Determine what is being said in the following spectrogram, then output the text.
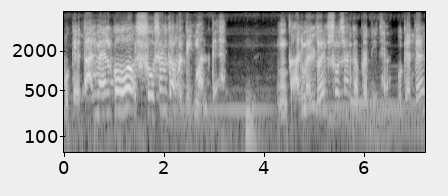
वो कहे ताजमहल को वो शोषण का प्रतीक मानते हैं। ताजमहल जो एक शोषण का प्रतीक है। वो कहते हैं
